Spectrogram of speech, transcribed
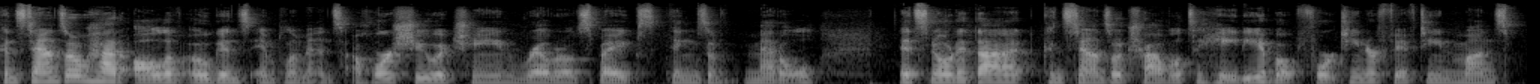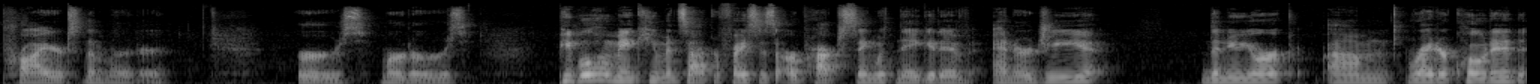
Constanzo had all of Ogun's implements a horseshoe, a chain, railroad spikes, things of metal. It's noted that Constanzo traveled to Haiti about 14 or 15 months prior to the murder. Ers, murderers. People who make human sacrifices are practicing with negative energy. The New York um, writer quoted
